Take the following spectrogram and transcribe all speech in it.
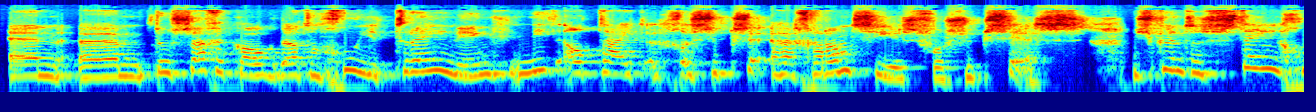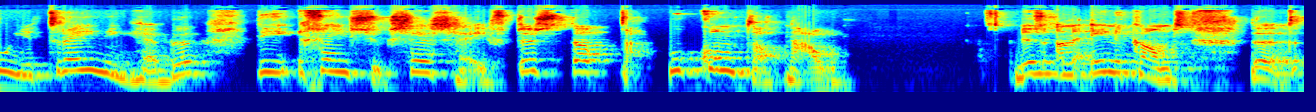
En ehm, toen zag ik ook dat een goede training niet altijd een garantie is voor succes. Dus je kunt een steengoede training hebben die geen succes heeft. Dus dat, nou, hoe komt dat nou? Dus aan de ene kant het,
